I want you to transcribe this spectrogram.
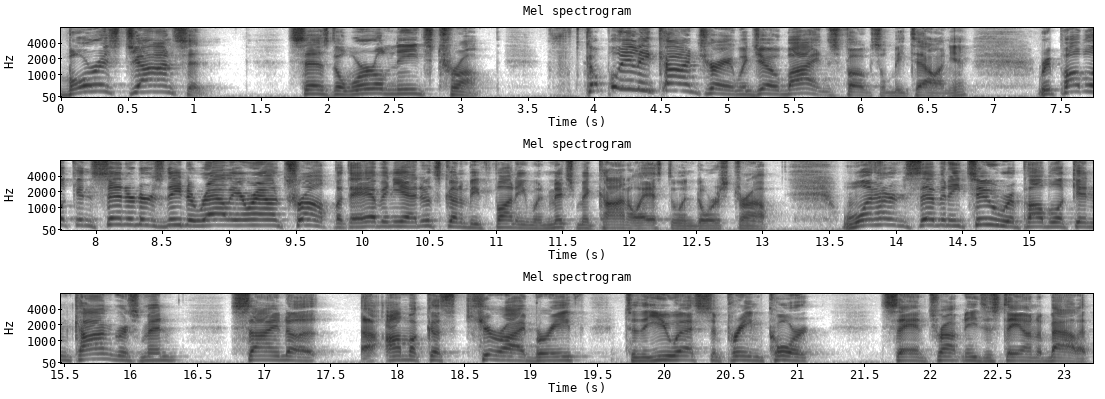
Boris Johnson says the world needs Trump. Completely contrary what Joe Biden's folks will be telling you. Republican senators need to rally around Trump, but they haven't yet. It's going to be funny when Mitch McConnell has to endorse Trump. 172 Republican congressmen signed a, a amicus curiae brief to the U.S. Supreme Court saying Trump needs to stay on the ballot.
